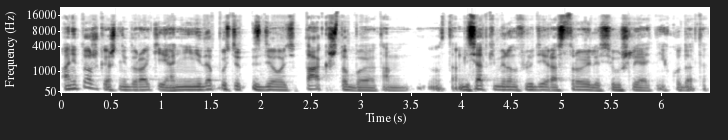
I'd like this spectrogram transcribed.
Они тоже, конечно, не дураки. Они не допустят сделать так, чтобы там, там десятки миллионов людей расстроились и ушли от них куда-то.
